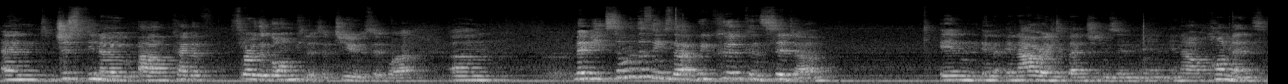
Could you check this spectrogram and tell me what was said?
and just, you know, um, kind of throw the gauntlet at you, as it were. Um, maybe some of the things that we could consider in, in, in our interventions, in, in, in our comments,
